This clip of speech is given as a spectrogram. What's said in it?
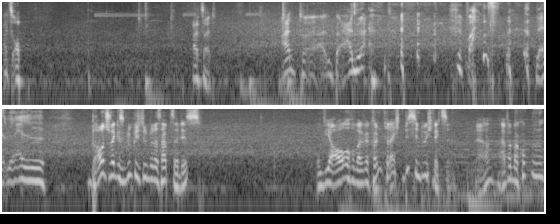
Als ob. Halbzeit. Ant äh, Was? Braunschweig ist glücklich darüber, dass Halbzeit ist. Und wir auch, weil wir können vielleicht ein bisschen durchwechseln. Ja, einfach mal gucken,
